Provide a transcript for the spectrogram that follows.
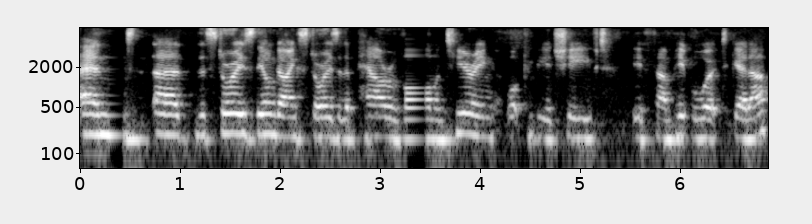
and uh, the stories, the ongoing stories of the power of volunteering, what can be achieved if um, people work together.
